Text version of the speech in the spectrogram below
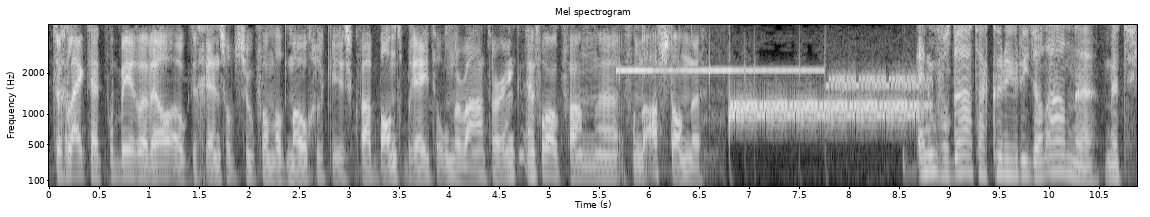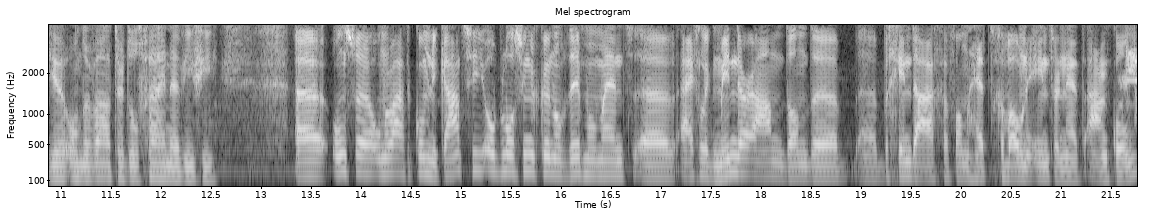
Tegelijkertijd proberen we wel ook de grens op te zoeken van wat mogelijk is... qua bandbreedte onder water. En, en vooral ook van, van de afstanden. En hoeveel data kunnen jullie dan aan uh, met je onderwater dolfijnen wifi? Uh, onze onderwatercommunicatieoplossingen kunnen op dit moment uh, eigenlijk minder aan dan de begindagen van het gewone internet aankon.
